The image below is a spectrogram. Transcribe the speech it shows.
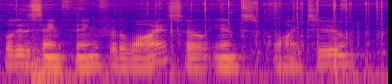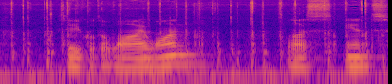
So we'll do the same thing for the y. So int y2 is equal to y1 plus int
